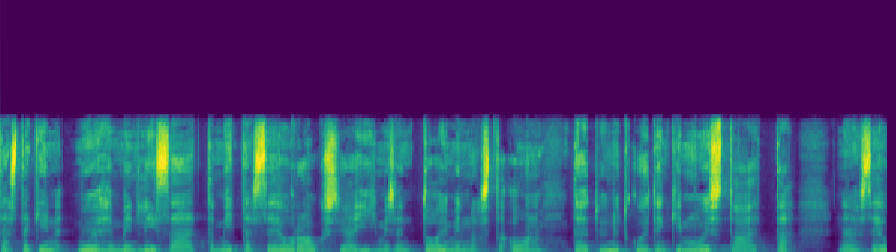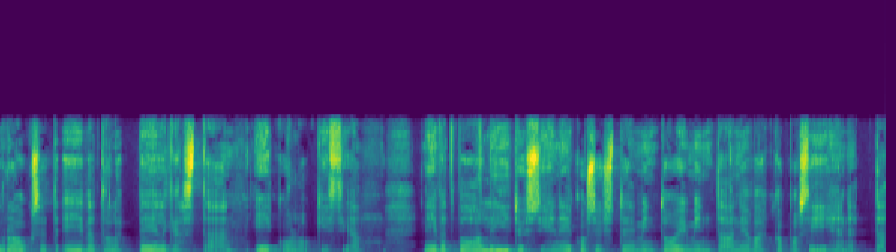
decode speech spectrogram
Tästäkin myöhemmin lisää, että mitä seurauksia ihmisen toiminnasta on. Täytyy nyt kuitenkin muistaa, että nämä seuraukset eivät ole pelkästään ekologisia. Ne eivät vaan liity siihen ekosysteemin toimintaan ja vaikkapa siihen, että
